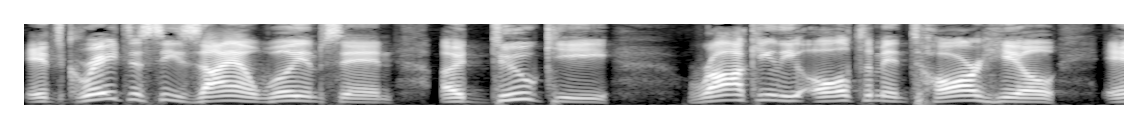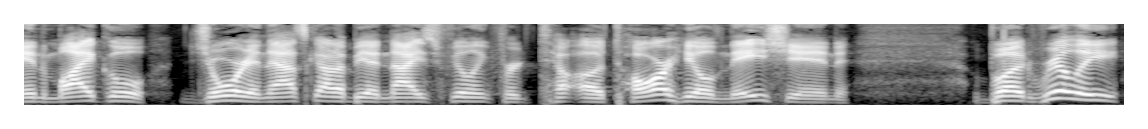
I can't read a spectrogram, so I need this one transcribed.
it's great to see Zion Williamson, a Dookie, rocking the ultimate Tar Heel in Michael Jordan. That's got to be a nice feeling for a uh, Tar Heel nation. But really,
